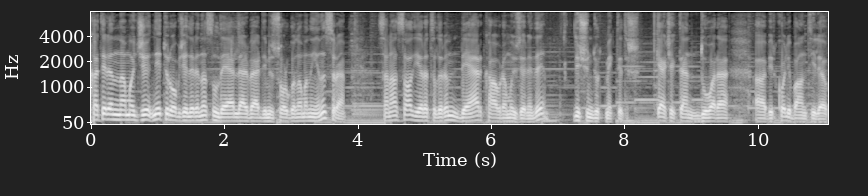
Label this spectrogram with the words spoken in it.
Katera'nın amacı ne tür objelere nasıl değerler verdiğimizi sorgulamanın yanı sıra sanatsal yaratıların değer kavramı üzerine de düşündürtmektedir. Gerçekten duvara bir koli bantıyla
